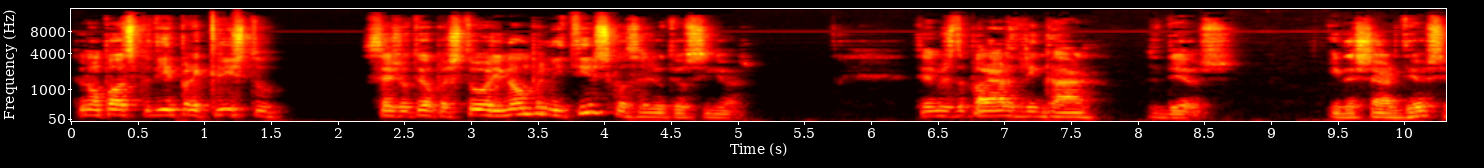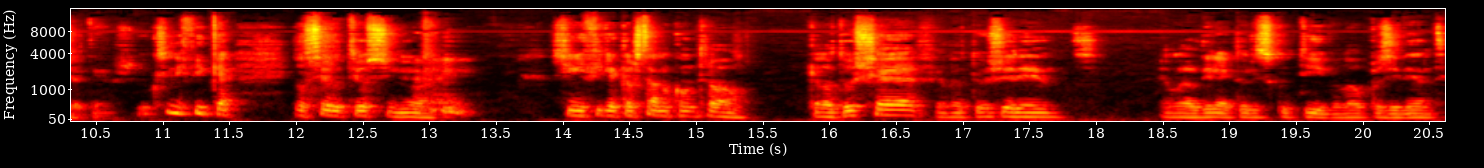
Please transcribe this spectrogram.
Tu não podes pedir para Cristo seja o teu pastor e não permitir-se que ele seja o teu Senhor. Temos de parar de brincar de Deus e deixar Deus ser Deus. O que significa Ele ser o teu Senhor? Significa que Ele está no controle. Que Ele é o teu chefe, Ele é o teu gerente, Ele é o diretor executivo, Ele é o presidente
